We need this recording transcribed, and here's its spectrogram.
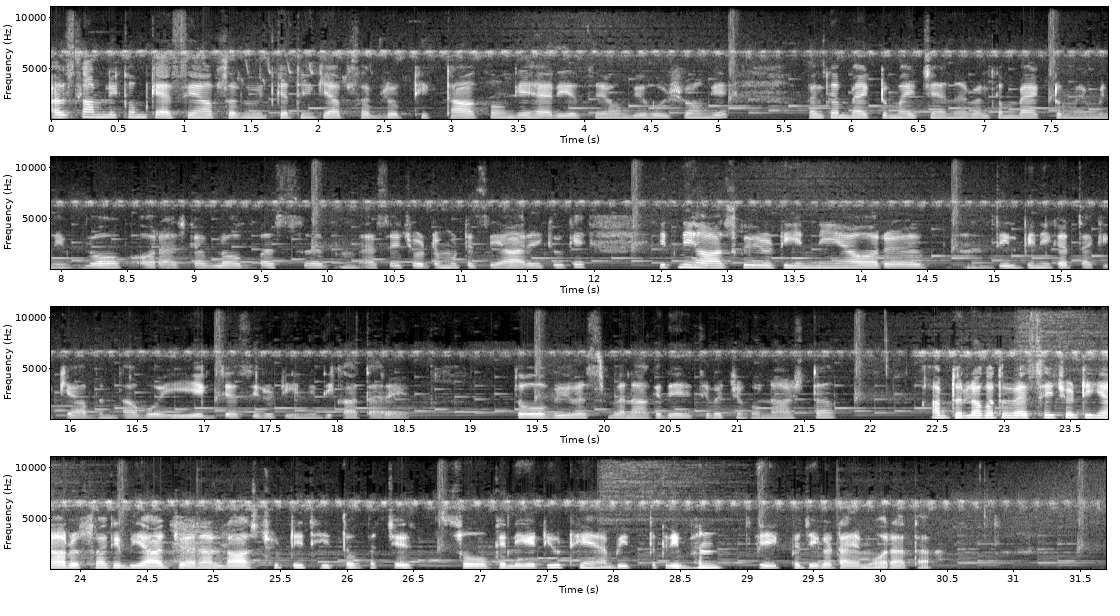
अस्सलाम वालेकुम कैसे हैं आप सब? उम्मीद करते हैं कि आप सब लोग ठीक ठाक होंगे, हैरियत से होंगे खुश होंगे। Welcome back to my channel welcome back to my mini vlog और आज का व्लॉग बस ऐसे छोटे मोटे से आ रहे हैं क्योंकि इतनी खास कोई रूटीन नहीं है और दिल भी नहीं करता कि क्या बंदा वो एक जैसी रूटीन ही दिखाता रहे। तो भी बस बना के दे रही थी बच्चों को नाश्ता। अब्दुल्ला को तो वैसे ही छुट्टी है और उसका की भी आज जो है ना लास्ट छुट्टी थी तो बच्चे सो के लेट ही उठे हैं। अभी तकरीबन एक बजे का टाइम हो रहा था।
